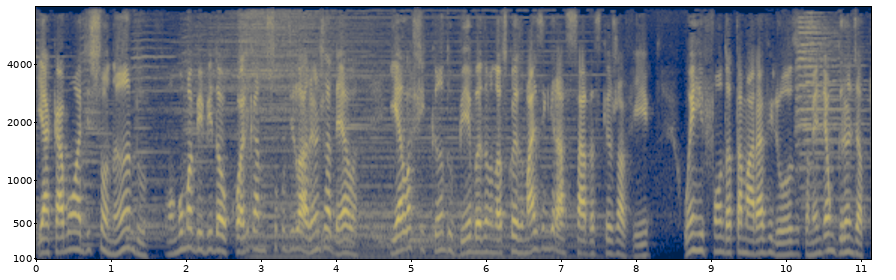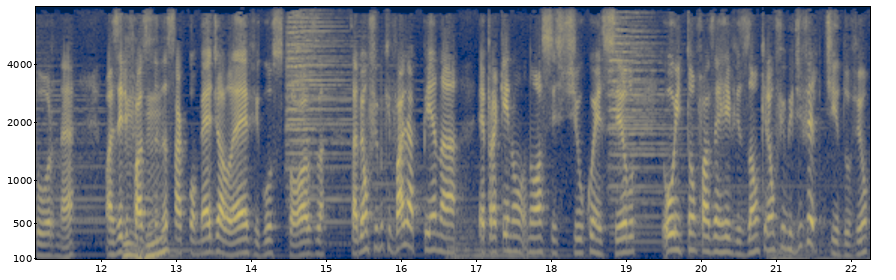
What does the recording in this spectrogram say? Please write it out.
E acabam adicionando alguma bebida alcoólica no suco de laranja dela. E ela ficando bêbada, uma das coisas mais engraçadas que eu já vi. O Henry Fonda tá maravilhoso também, ele é um grande ator, né? Mas ele Uhum. fazendo essa comédia leve, gostosa, sabe? É um filme que vale a pena, é para quem não, não assistiu, conhecê-lo, ou então fazer a revisão, que ele é um filme divertido, viu?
